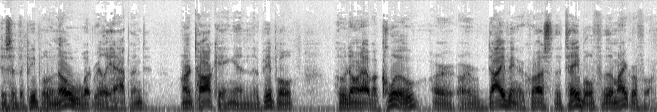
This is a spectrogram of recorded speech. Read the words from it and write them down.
is that the people who know what really happened aren't talking, and the people who don't have a clue are, are diving across the table for the microphone.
